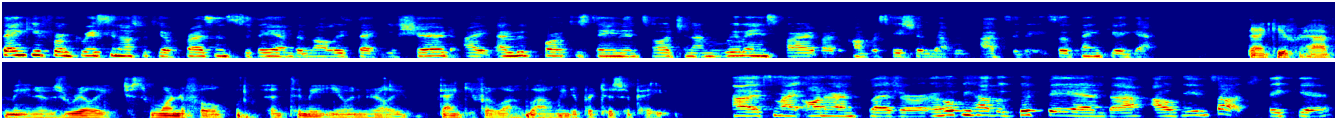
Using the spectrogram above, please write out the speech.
thank you for gracing us with your presence today and the knowledge that you shared. I, I look forward to staying in touch and I'm really inspired by the conversation that we've had today. So thank you again. Thank you for having me. And it was really just wonderful to meet you and really thank you for allowing me to participate. Uh, it's my honor and pleasure. I hope you have a good day and uh, I'll be in touch. Take care.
